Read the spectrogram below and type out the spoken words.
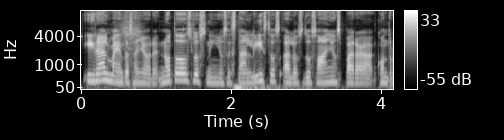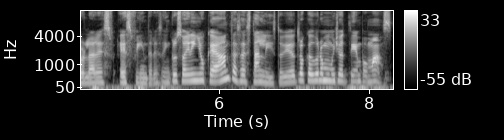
Y realmente, señores, no todos los niños están listos a los dos años para controlar es- esfínteres. Incluso hay niños que antes están listos y hay otros que duran mucho tiempo más.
